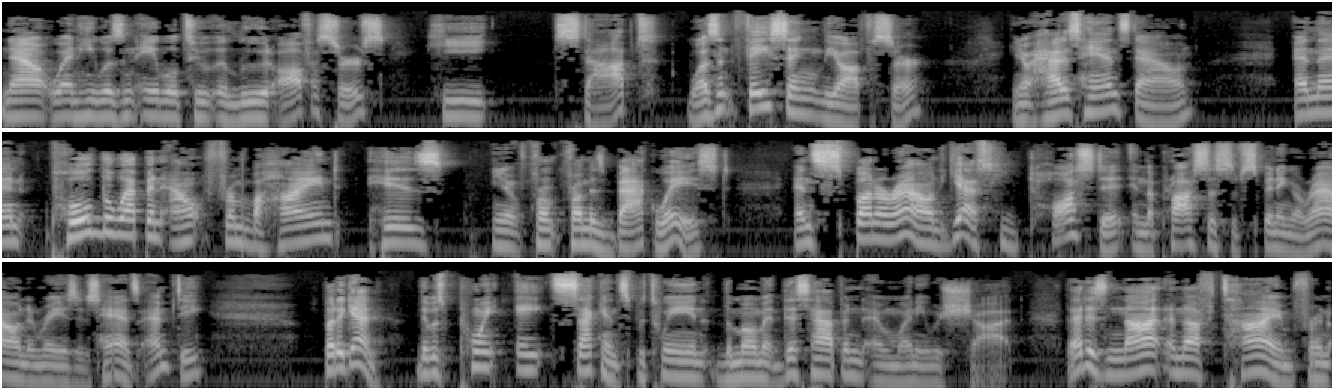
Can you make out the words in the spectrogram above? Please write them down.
Now, when he wasn't able to elude officers, he stopped, wasn't facing the officer, you know, had his hands down, and then pulled the weapon out from behind his, you know, from from his back waist and spun around. Yes, he tossed it in the process of spinning around and raised his hands empty. But again, there was 0.8 seconds between the moment this happened and when he was shot. That is not enough time for an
